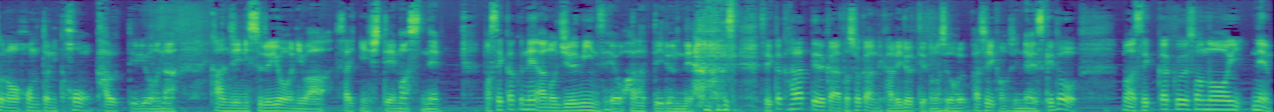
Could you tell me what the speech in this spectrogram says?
その本当に本を買うっていうような感じにするようには最近してますね。まあ、せっかくね、あの住民税を払っているんで、せっかく払ってるから図書館で借りるっていうのもちょっとおかしいかもしれないですけど、まあせっかくそのね、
